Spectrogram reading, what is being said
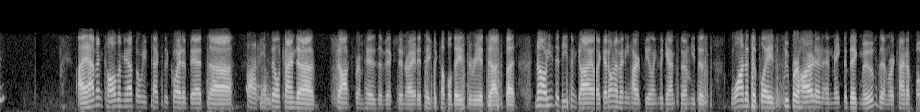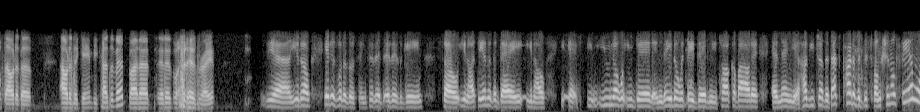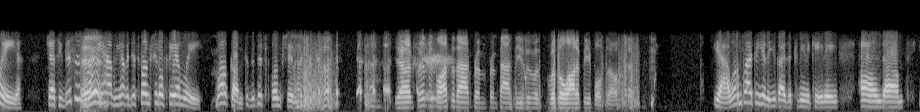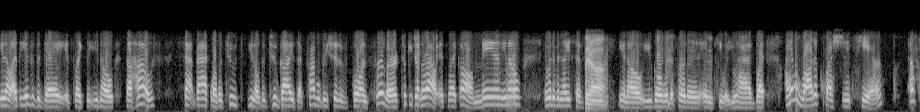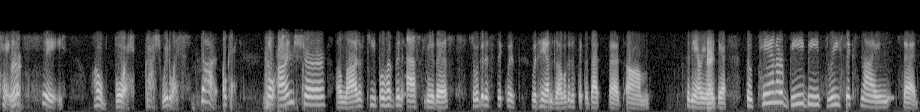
I haven't called him yet, but we've texted quite a bit. Uh he's still kind of shocked from his eviction, right? It takes a couple days to readjust, but no, he's a decent guy. Like I don't have any hard feelings against him. He just wanted to play super hard and and make the big moves, and we're kind of both out of the out of the game because of it. But uh, it is what it is, right? Yeah, you know, it is one of those things. It, it it is a game. So you know, at the end of the day, you know, if you you know what you did and they know what they did, and you talk about it, and then you hug each other. That's part of a dysfunctional family. Jesse, this is It what is. we have. We have a dysfunctional family. Welcome to the dysfunction. yeah, I'm sure there's lots of that from from past seasons with with a lot of people. So Yeah, well, I'm glad to hear that you guys are communicating, and um, you know, at the end of the day, it's like the you know the house sat back while the two you know the two guys that probably should have gone further took each other out. It's like, oh man, you know, it would have been nice to have Yeah. seen you know you go a little bit further and see what you had. But I have a lot of questions here. Okay, Sure. let's see. Oh boy, gosh, where do I start? Okay, So I'm sure a lot of people have been asking you this. So we're going to stick with with Hamza. We're going to stick with that that um, scenario Okay. right there. So Tanner BB369 said,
